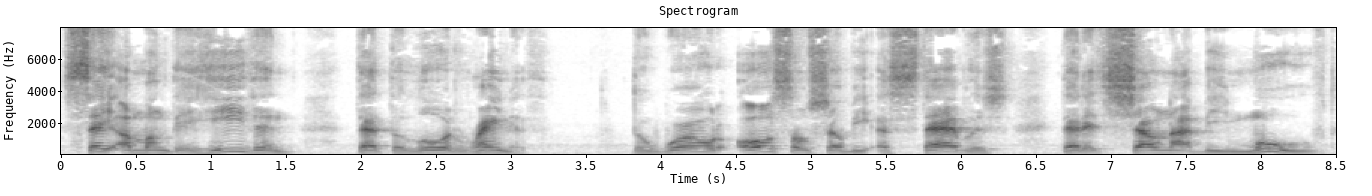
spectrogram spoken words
Say among the heathen that the Lord reigneth the world also shall be established that it shall not be moved.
